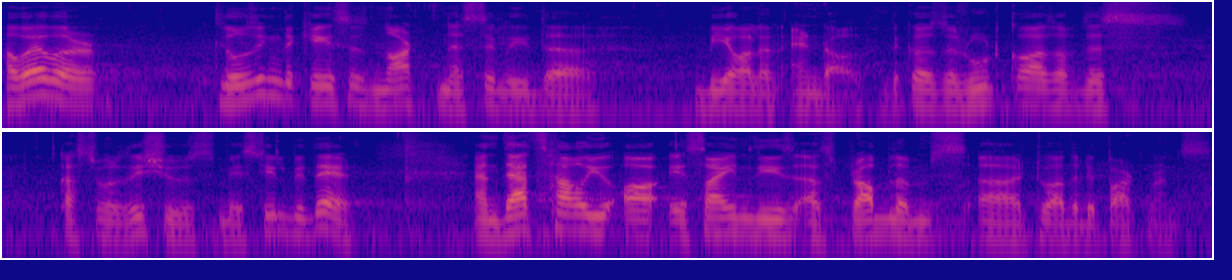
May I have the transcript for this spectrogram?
However, closing the case is not necessarily the be all and end all because the root cause of this customer's issues may still be there. And that's how you uh, assign these as problems uh, to other departments.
